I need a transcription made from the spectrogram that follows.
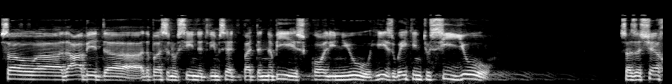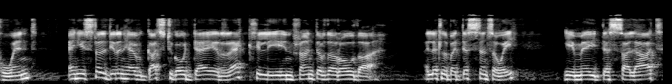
So uh, the Abid, uh, the person who seen the dream said, but the Nabi is calling you, he is waiting to see you. So as the Shaykh went, and he still didn't have guts to go directly in front of the Rawda, a little bit distance away. he made the salat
